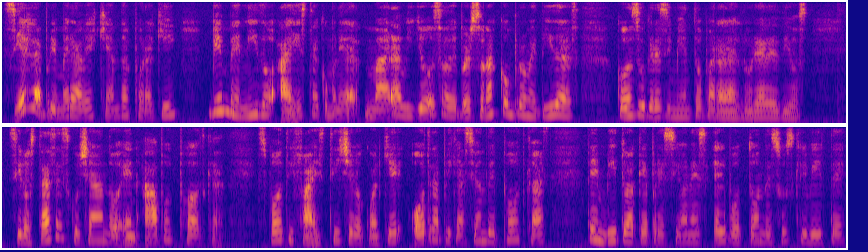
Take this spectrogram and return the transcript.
Si es la primera vez que andas por aquí, bienvenido a esta comunidad maravillosa de personas comprometidas con su crecimiento para la gloria de Dios. Si lo estás escuchando en Apple Podcast, Spotify, Stitcher o cualquier otra aplicación de podcast, te invito a que presiones el botón de suscribirte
